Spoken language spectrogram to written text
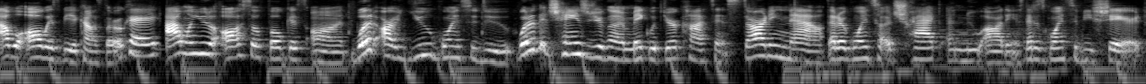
I will always be a counselor, okay? I want you to also focus on what are you going to do? What are the changes you're gonna make with your content starting now that are going to attract a new audience, that is going to be shared?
